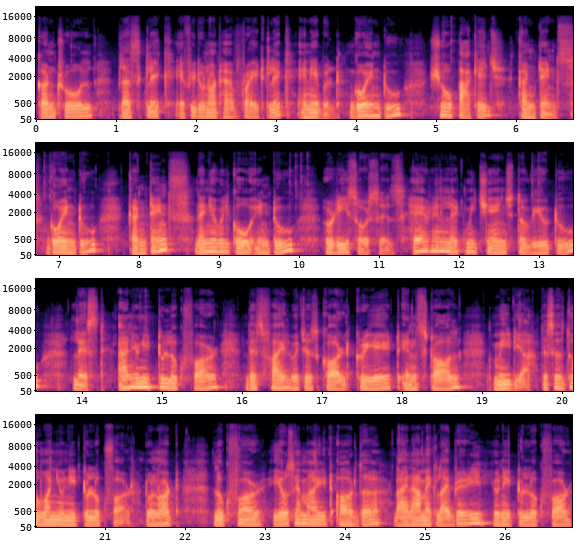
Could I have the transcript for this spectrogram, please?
control plus click if you do not have right click enabled. Go into show package contents. Go into contents then you will go into resources. Here and let me change the view to list. And you need to look for this file which is called create install media. This is the one you need to look for. Do not look for yosemite or the dynamic library. You need to look for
